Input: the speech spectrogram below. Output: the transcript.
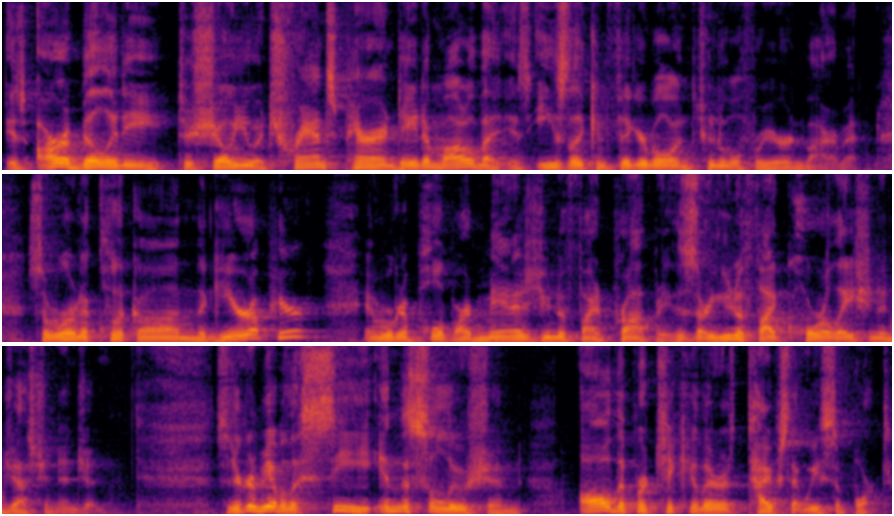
is our ability to show you a transparent data model that is easily configurable and tunable for your environment. So we're going to click on the gear up here and we're going to pull up our managed unified property. This is our unified correlation ingestion engine. So you're going to be able to see in the solution all the particular types that we support.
